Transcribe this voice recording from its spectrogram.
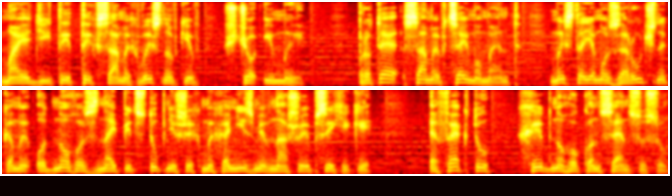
має дійти тих самих висновків, що і ми. Проте саме в цей момент ми стаємо заручниками одного з найпідступніших механізмів нашої психіки ефекту хибного консенсусу.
